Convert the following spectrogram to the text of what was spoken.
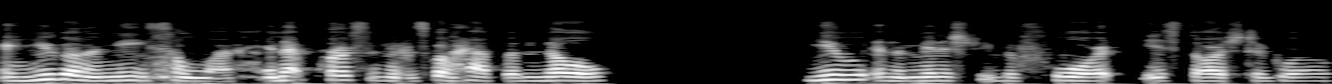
And you're going to need someone, and that person is going to have to know you in the ministry before it starts to grow.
